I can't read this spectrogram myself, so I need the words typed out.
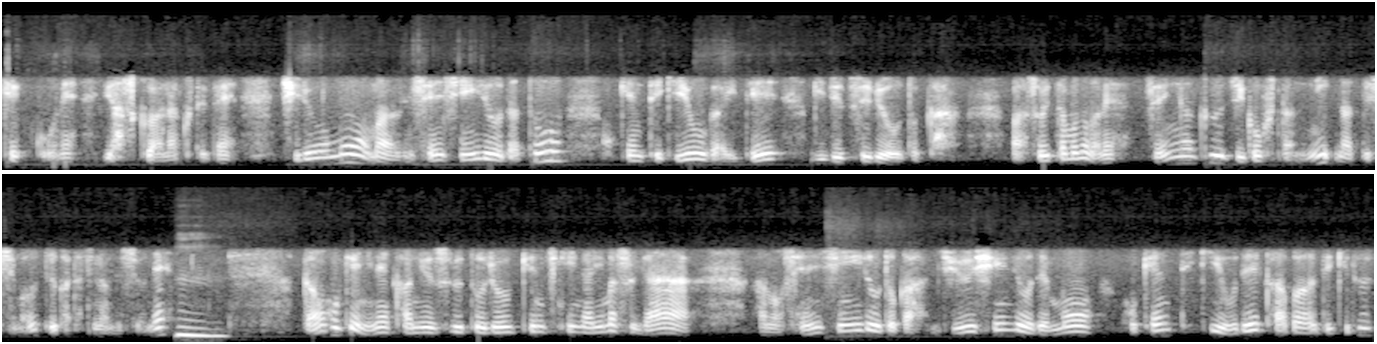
結構ね、安くはなくてね、治療も、まあ、先進医療だと保険適用外で技術料とか、まあ、そういったものがね全額自己負担になってしまうという形なんですよね。うん、がん保険にね加入すると条件付きになりますがあの先進医療とか重心医療でも保険適用でカバーできる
